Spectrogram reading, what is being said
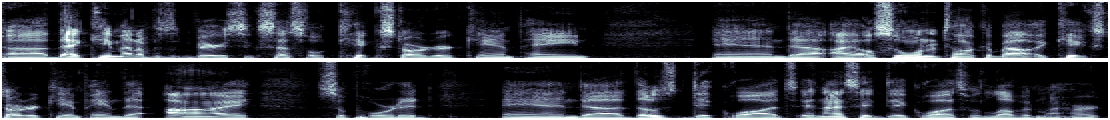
uh, that came out of a very successful Kickstarter campaign And uh, I also want to talk about a Kickstarter campaign that I supported. And uh, those dickwads, and I say dickwads with love in my heart,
